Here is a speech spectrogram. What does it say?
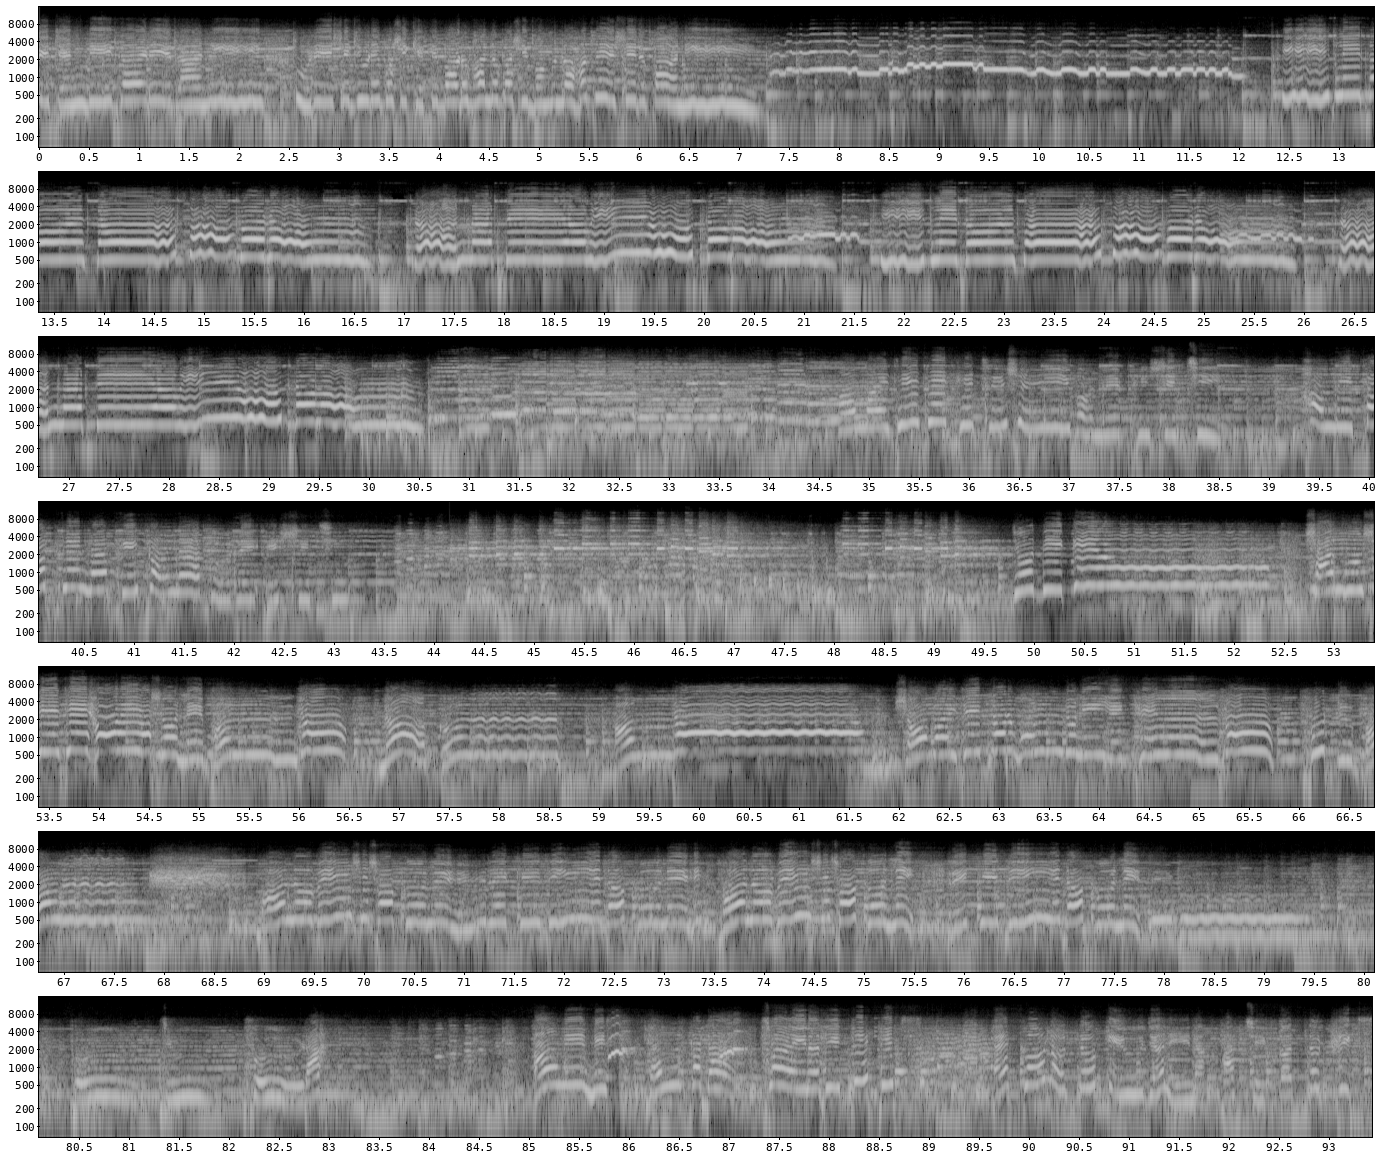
হয়ে চণ্ডীগড়ে রানী। উড়ে এসে জুড়ে বসে খেতে বড় ভালোবাসি বাংলাদেশের পানি। ফেসেছি আমি তাকে নাকি কানা করে এসেছি। যদি কেউ সাধু সেজে হয় আসলে ভণ্ড নকল আমরা সবাই যে তার মুন্ড নিয়ে খেলব কলকাতা চাই না দিতে টিপস এখনও তো কেউ জানে না আছে কত ট্রিক্স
